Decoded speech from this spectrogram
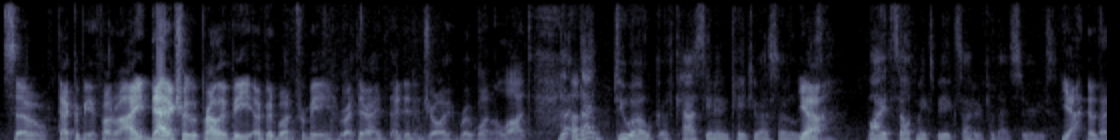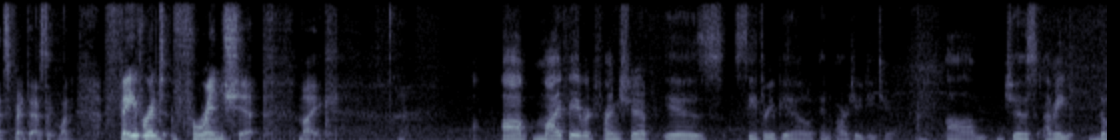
So that could be a fun one. I that actually would probably be a good one for me right there. I, I did enjoy Rogue One a lot. That, that duo of Cassian and K2SO Yeah. is- by itself makes me excited for that series. Yeah, no, that's a fantastic one. Favorite friendship, Mike. Um, my favorite friendship is C3PO and R2D2. Um, just, I mean, the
